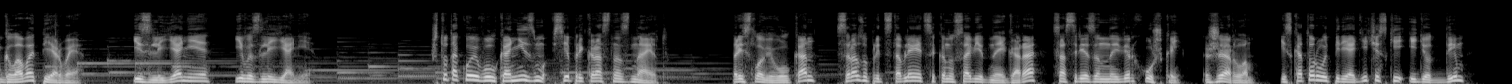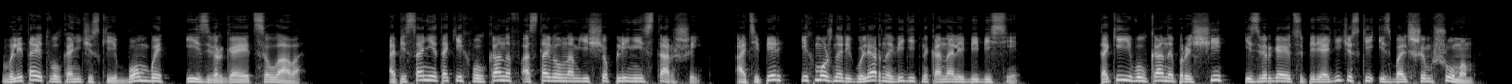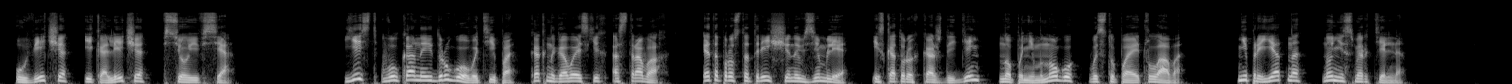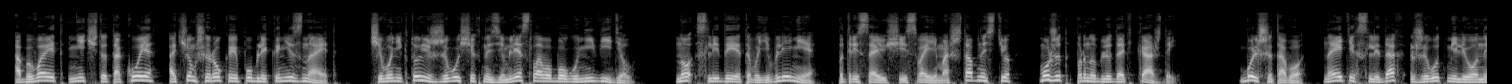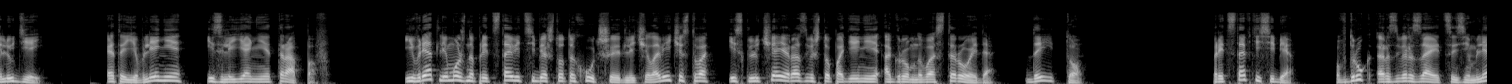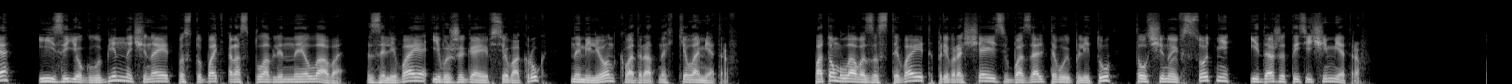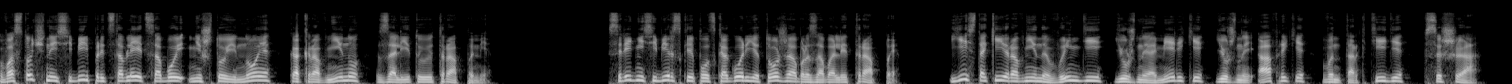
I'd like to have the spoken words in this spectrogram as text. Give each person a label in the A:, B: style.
A: Глава 1. Излияние и возлияние. Что такое вулканизм, все прекрасно знают. При слове «вулкан» сразу представляется конусовидная гора со срезанной верхушкой, жерлом, из которого периодически идет дым, вылетают вулканические бомбы и извергается лава. Описание таких вулканов оставил нам еще Плиний Старший, а теперь их можно регулярно видеть на канале BBC. Такие вулканы-прыщи извергаются периодически и с большим шумом, увеча и калеча все и вся. Есть вулканы и другого типа, как на Гавайских островах. Это просто трещины в земле, из которых каждый день, но понемногу, выступает лава. Неприятно, но не смертельно. А бывает нечто такое, о чем широкая публика не знает, чего никто из живущих на Земле, слава богу, не видел, но следы этого явления, потрясающие своей масштабностью, может пронаблюдать каждый. Больше того, на этих следах живут миллионы людей. Это явление – излияние траппов. И вряд ли можно представить себе что-то худшее для человечества, исключая разве что падение огромного астероида, да и то. Представьте себе, вдруг разверзается Земля, и из ее глубин начинает поступать расплавленная лава, заливая и выжигая все вокруг на миллион квадратных километров. Потом лава застывает, превращаясь в базальтовую плиту толщиной в сотни и даже тысячи метров. Восточная Сибирь представляет собой не что иное, как равнину, залитую траппами. Среднесибирское плоскогорье тоже образовали траппы. Есть такие равнины в Индии, Южной Америке, Южной Африке, в Антарктиде, в США.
